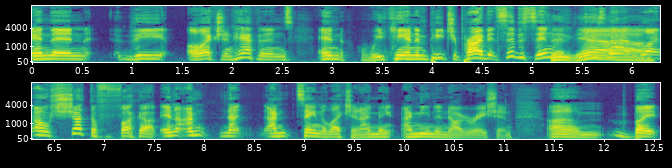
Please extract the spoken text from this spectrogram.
and then the election happens, and we can't impeach a private citizen. Then, He's not like, oh, shut the fuck up. And I'm not. I'm saying election. I mean, I mean inauguration. Um, but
